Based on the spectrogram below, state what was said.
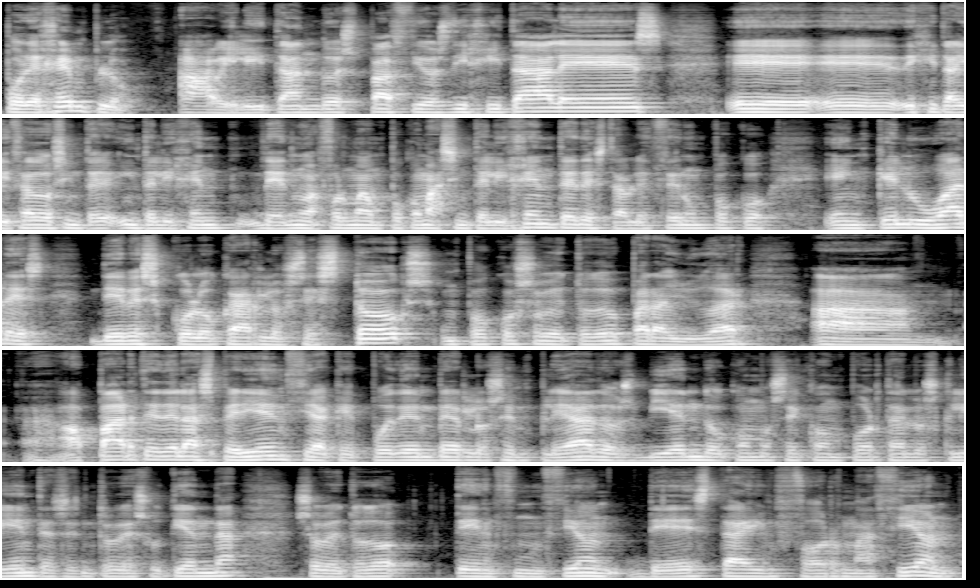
Por ejemplo, habilitando espacios digitales, eh, eh, digitalizados de una forma un poco más inteligente, de establecer un poco en qué lugares debes colocar los stocks, un poco sobre todo para ayudar a, aparte de la experiencia que pueden ver los empleados viendo cómo se comportan los clientes dentro de su tienda, sobre todo en función de esta información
